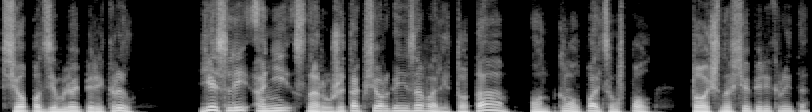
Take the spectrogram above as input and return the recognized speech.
все под землей перекрыл. Если они снаружи так все организовали, то там, — он ткнул пальцем в пол, — точно все перекрыто.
